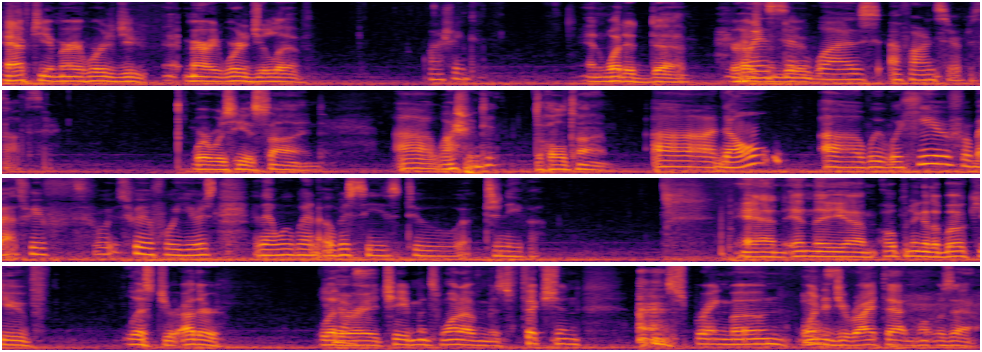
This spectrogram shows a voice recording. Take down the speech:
After you married, where did you married? Where did you live? Washington. And what did uh, your husband Winston do? was a Foreign Service officer. Where was he assigned? Uh, Washington. The whole time? Uh, no. Uh, we were here for about three, three or four years, and then we went overseas to Geneva. And in the um, opening of the book, you've list your other literary Yes. achievements. One of them is fiction, Spring Moon. When Yes. did you write that, and what was that?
